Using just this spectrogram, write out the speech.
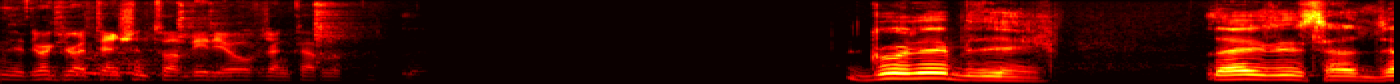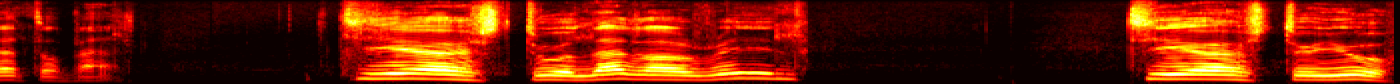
Can you direct your attention to a video of Giancarlo? Good evening, ladies and gentlemen. Cheers to Little Reed. Cheers to you.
